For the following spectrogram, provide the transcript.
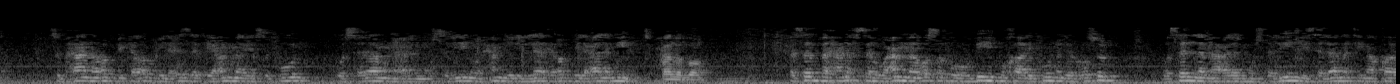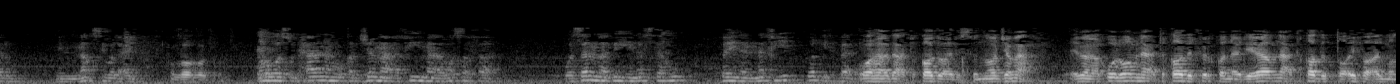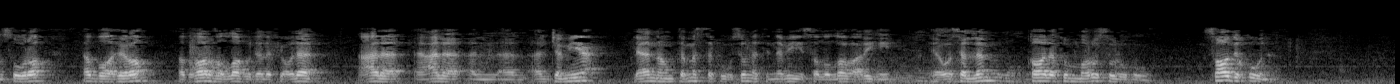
سبحان ربك رب العزة عما يصفون وسلام على المرسلين والحمد لله رب العالمين. سبحان الله. فسبح نفسه عما وصفه به المخالفون للرسل وسلم على المرسلين لسلامة ما قالوا من النقص والعيب الله أكبر. وهو سبحانه قد جمع فيما وصف وسمى به نفسه بين النفي والإثبات. وهذا اعتقاد أهل السنة والجماعة. إذا نقول ومن اعتقاد الفرقة الناجية من اعتقاد الطائفة المنصورة الظاهرة أظهرها الله جل في علاه على على ال- ال- الجميع لأنهم تمسكوا بسنة النبي صلى الله عليه وسلم. قال ثم رسله صادقون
